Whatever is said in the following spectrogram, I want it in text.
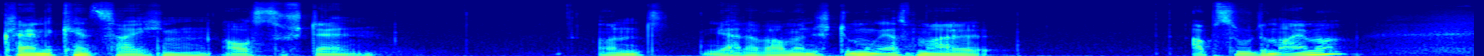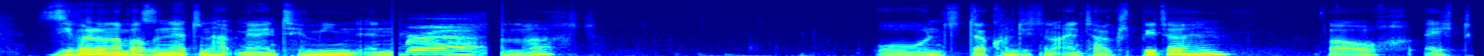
kleine Kennzeichen auszustellen. Und ja, da war meine Stimmung erstmal absolut im Eimer. Sie war dann aber so nett und hat mir einen Termin in Bruh. gemacht. Und da konnte ich dann einen Tag später hin. War auch echt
